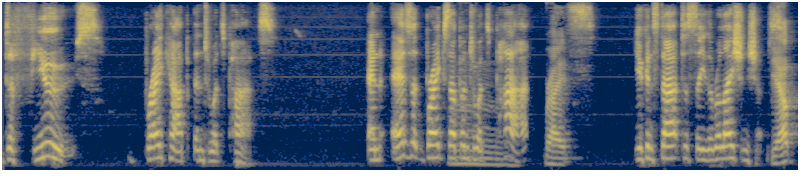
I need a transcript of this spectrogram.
diffuse, break up into its parts. And as it breaks up into its Mm. parts, Right. you can start to see the relationships, Yep.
